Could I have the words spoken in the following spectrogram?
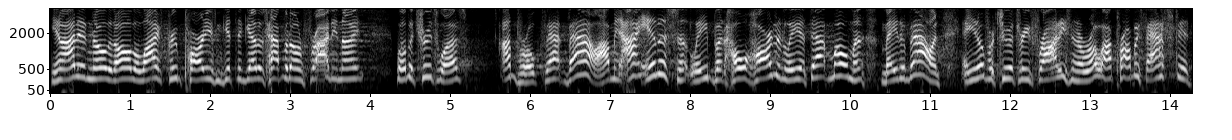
You know, I didn't know that all the life group parties and get togethers happened on Friday night. Well, the truth was, I broke that vow. I mean, I innocently but wholeheartedly at that moment made a vow. And, and you know, for two or three Fridays in a row, I probably fasted.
